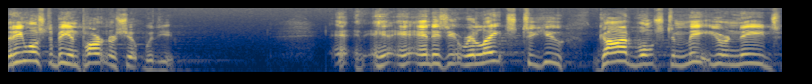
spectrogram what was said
That He wants to be in partnership with you. And, and, and as it relates to you, God wants to meet your needs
